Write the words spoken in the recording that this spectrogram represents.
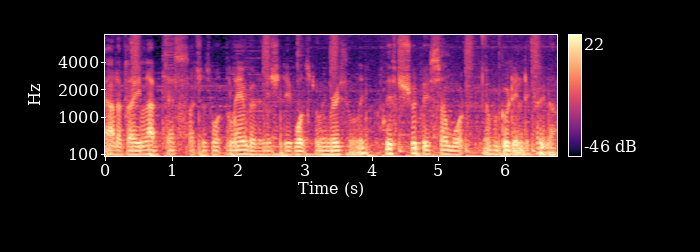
out of a lab test such as what the Lambert Initiative was doing recently. This should be somewhat of a good indicator.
